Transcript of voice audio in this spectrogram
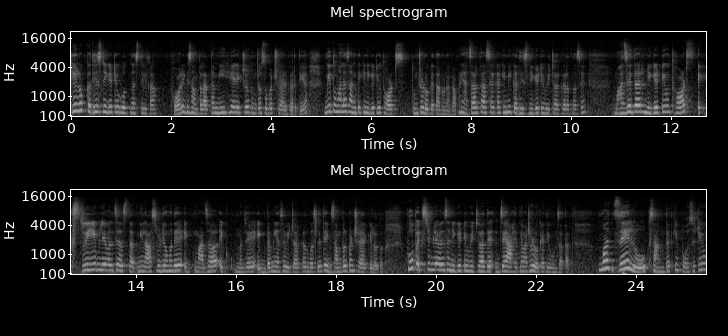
हे लोक कधीच निगेटिव्ह होत नसतील का? फॉर एक्झाम्पल आता मी हे लेक्चर तुमच्यासोबत शेअर करते आहे मी तुम्हाला सांगते की निगेटिव्ह थॉट्स तुमच्या डोक्यात आणू नका. पण याचा अर्थ असा आहे का की मी कधीच निगेटिव्ह विचार करत नसेल माझे तर निगेटिव्ह थॉट्स एक्स्ट्रीम लेवलचे असतात. मी लास्ट व्हिडिओमध्ये एक माझं एक म्हणजे एकदा मी असं विचार करत बसले ते एक्झाम्पल पण शेअर केलं होतं. खूप एक्स्ट्रीम लेवलचे निगेटिव्ह विचार दे जे आहेत ते माझ्या डोक्यात येऊन जातात. मग जे लोक सांगतात की पॉझिटिव्ह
